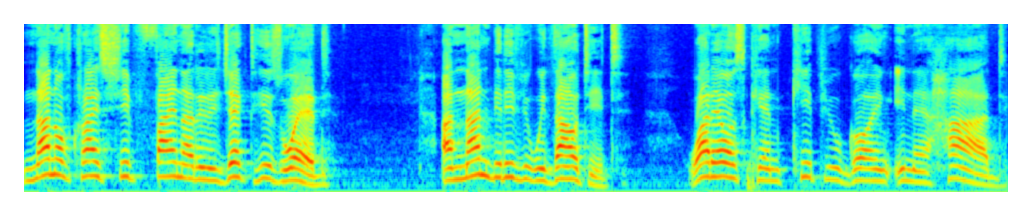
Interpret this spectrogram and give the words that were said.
None of Christ's sheep finally reject his word, and none believe without it. What else can keep you going in a hard,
